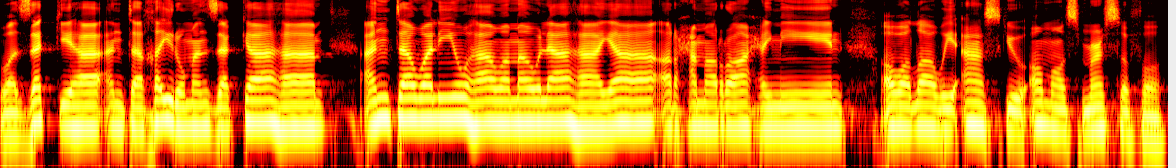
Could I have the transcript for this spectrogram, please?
وزكها أنت خير من زكاها. أنت وليها ومولاها يا أرحم الراحمين. Oh Allah, we ask you, O most merciful,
